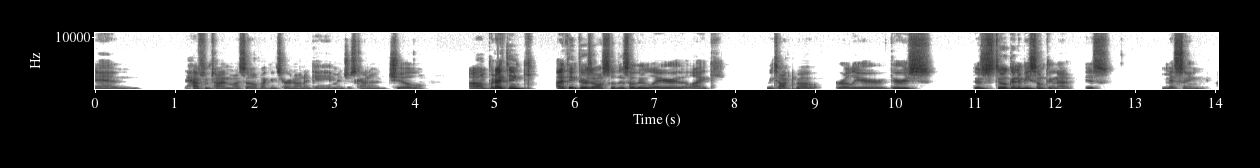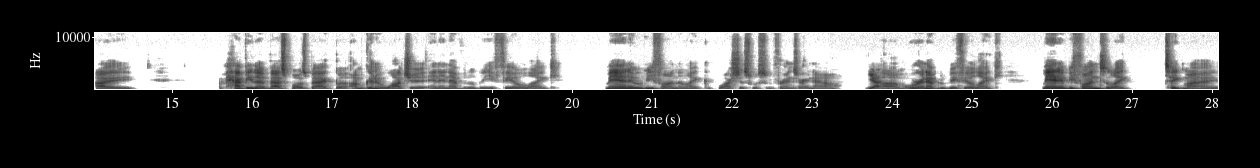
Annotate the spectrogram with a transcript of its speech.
and have some time myself i can turn on a game and just kind of chill. Um, but i think i think there's also this other layer that like we talked about earlier. There's there's still going to be something that is missing. I i'm happy that basketball's back but i'm going to watch it and inevitably feel like man it would be fun to like watch this with some friends right now Yeah. um, or inevitably feel like man it'd be fun to like take my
